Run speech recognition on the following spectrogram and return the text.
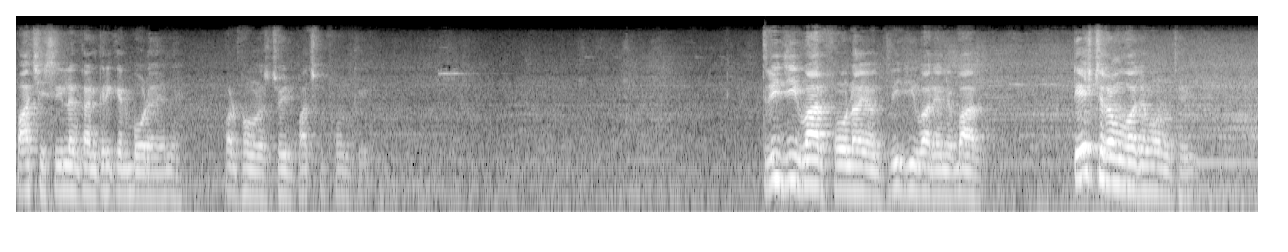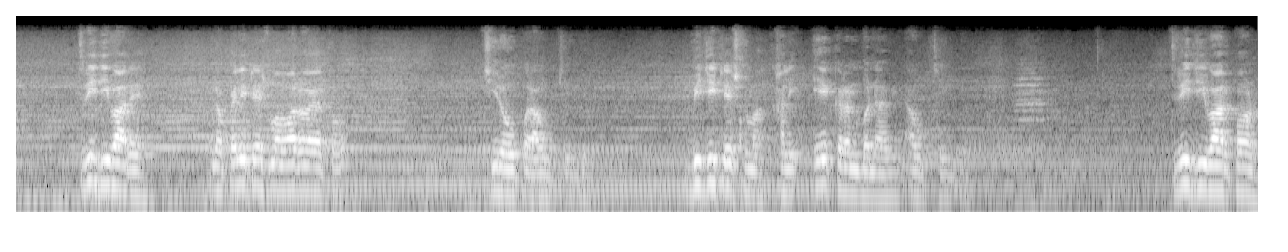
પાછી શ્રીલંકાની ક્રિકેટ બોર્ડે એને પરફોર્મન્સ જોઈને પાછો ફોન કર્યો. ત્રીજી વાર ફોન આવ્યો ત્રીજી વાર એને બહાર ટેસ્ટ રમવા જવાનું થયું. ત્રીજી વારે એનો પહેલી ટેસ્ટમાં વારો આવ્યો હતો જીરો ઉપર આઉટ થઈ ગયો. બીજી ટેસ્ટમાં ખાલી એક રન બનાવી આઉટ થઈ ગયો. ત્રીજી વાર પણ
